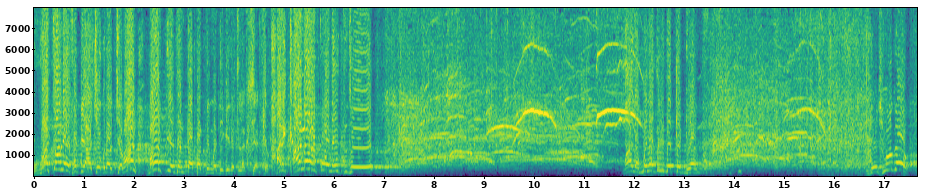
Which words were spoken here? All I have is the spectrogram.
वाचवण्यासाठी अशोकराव चव्हाण भारतीय जनता पार्टीमध्ये गेलेत लक्षात ठेव. अरे खाणार कोण आहे तुझं? मला मला तरी दत्तक घ्या. देशमुख हो.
